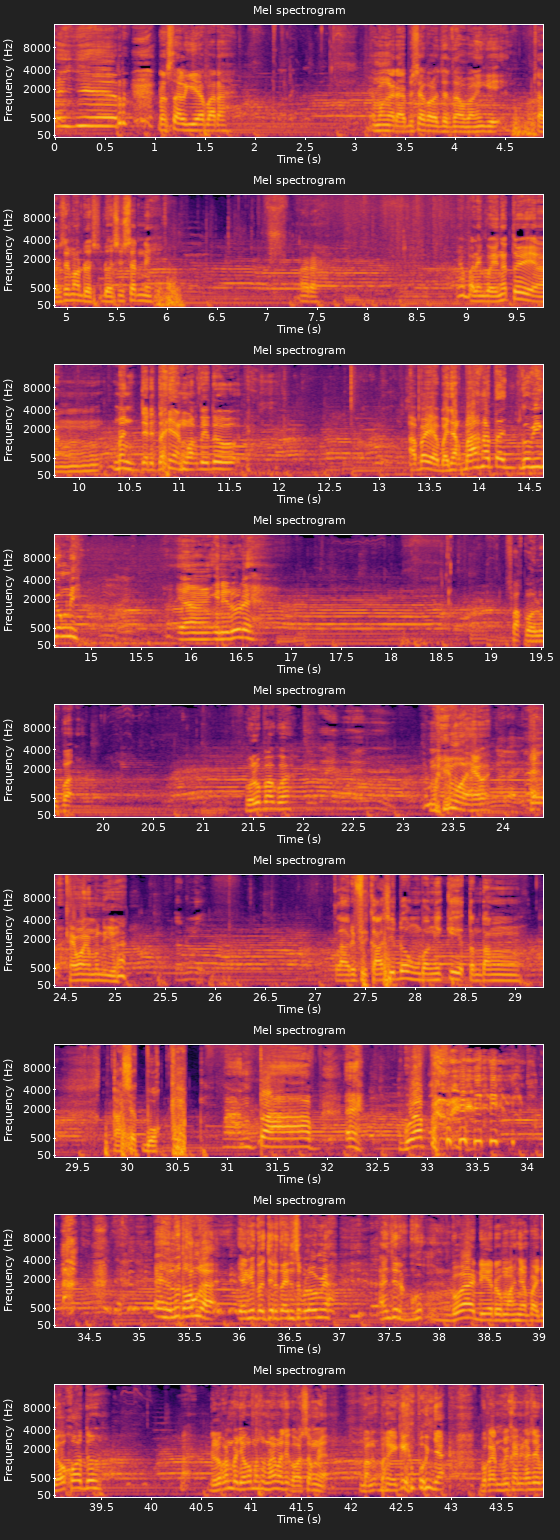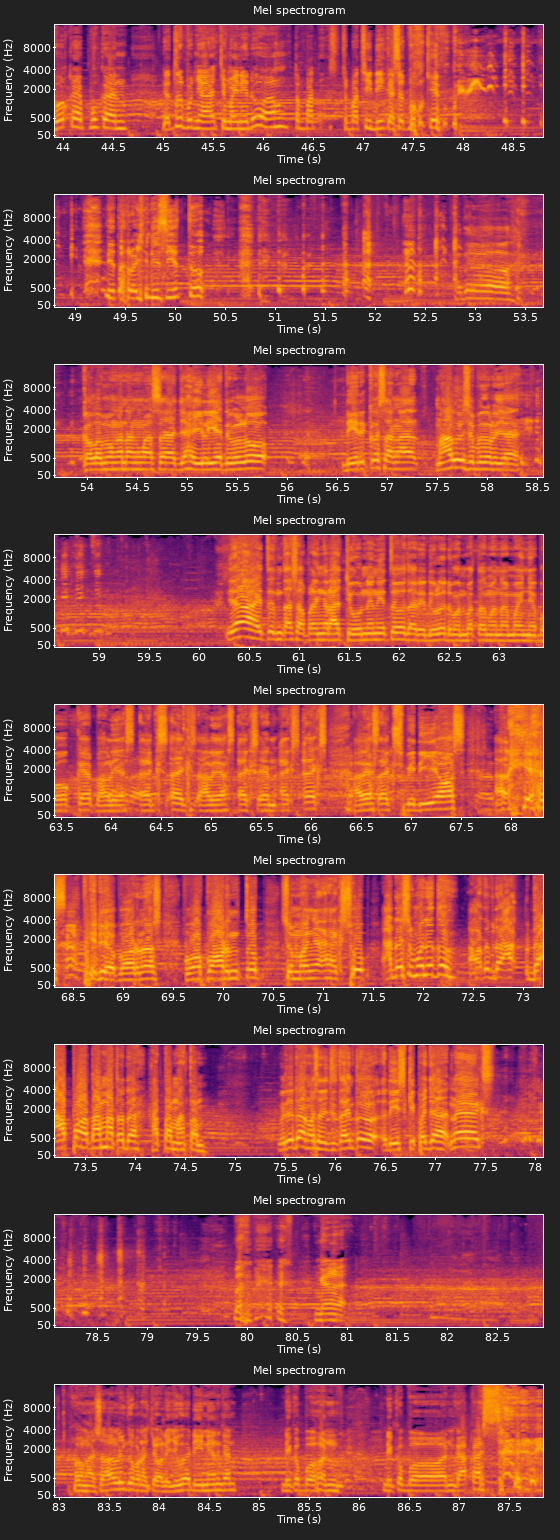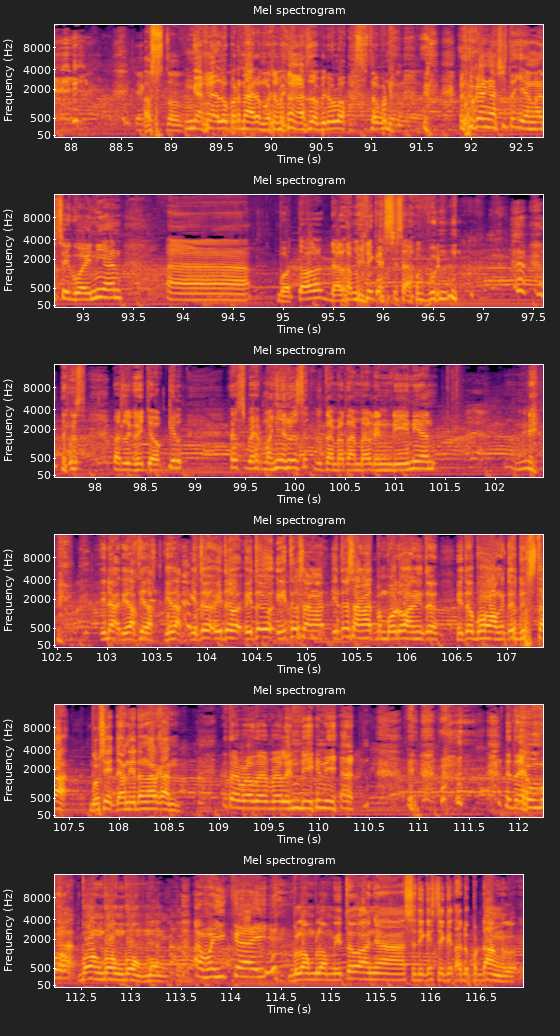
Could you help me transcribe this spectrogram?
Anjir, nostalgia parah. Emang gak ada habisnya kalau cerita sama Bang Iki. Seharusnya emang dua season nih. Parah. Yang paling gue inget tuh yang men cerita yang waktu itu apa ya banyak banget gue bingung nih. Yang ini dulu deh. Fuck gue lupa. Gue lupa gue. Emo emo emo emo emo gimana? Klarifikasi dong Bang Iki tentang kaset bokep. Mantap. Eh, gua Eh, lu tau nggak yang kita ceritain sebelumnya? Anjir, gua di rumahnya Pak Joko tuh. Nah, Dulu kan Pak Joko semuanya masih kosong ya. Bang Bang Iki punya bukan bukan kaset bokep, bukan. Dia tuh punya cuma ini doang, tempat tempat CD kaset bokep. Ditaruhnya di situ. Aduh, kalau mengenang masa jahiliyah dulu, diriku sangat malu sebenarnya. Ya itu entah siapa yang ngeracunin itu. Dari dulu demen banget teman namanya bokep alias XX alias XNXX alias X videos alias video pornos porntube semuanya hexup ada semuanya tuh. Ah, udah udah apa tamat udah. Hatam hatam. Udah dah nggak usah diceritain tuh. Di skip aja. Next. Bang, enggak enggak. Kalau nggak salah juga pernah coli juga di inian kan? Di kebun di kebun kakas. Astaga Enggak enggak lu pernah enggak usah bilang astagfirullah. Lu pernah. Lu kan ngasih tuh yang ngasih gua inian eh botol dalamnya dikasih sabun. Terus pas lu gue cokil, terus spermanya lu, lu tempel-tempelin di inian. Tidak, tidak, tidak, tidak. Itu itu itu itu sangat itu sangat pembodohan itu. Itu bohong, itu dusta. Bullshit yang didengarkan. Ditempel-tempelin di inian. di tembok Ya, bohong, bohong, bohong, bohong. Sama ikai. Belum, belum. Itu hanya sedikit-sedikit adu pedang lo.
